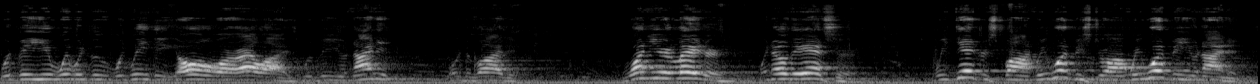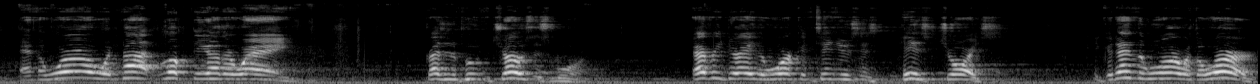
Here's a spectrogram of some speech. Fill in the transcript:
would be you we would, would we the all of our allies would be united or divided one year later we know the answer we did respond we would be strong we would be united and the world would not look the other way. President Putin chose this war. Every day the war continues is his choice. He could end the war with a word.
